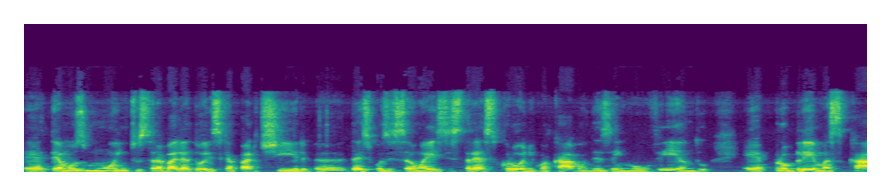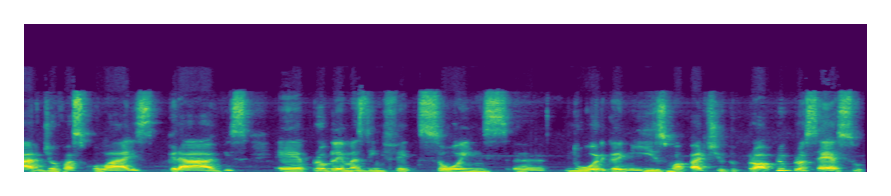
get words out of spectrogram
É, temos muitos trabalhadores que, a partir uh, da exposição a esse estresse crônico, acabam desenvolvendo é, problemas cardiovasculares graves, é, problemas de infecções uh, no organismo a partir do próprio processo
